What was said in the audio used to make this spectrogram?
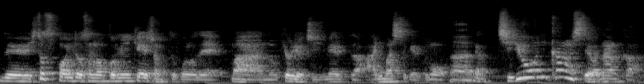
で、一つポイント、そのコミュニケーションのところで、まあ、あの距離を縮めるっていうのはありましたけれども、はい。なんか治療に関しては何か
